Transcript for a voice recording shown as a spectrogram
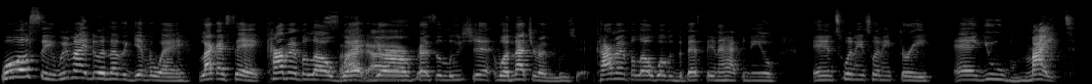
Well, we'll see. We might do another giveaway. Like I said, comment below what Side-eye. your resolution. Well, not your resolution. Comment below what was the best thing that happened to you in 2023, and you might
